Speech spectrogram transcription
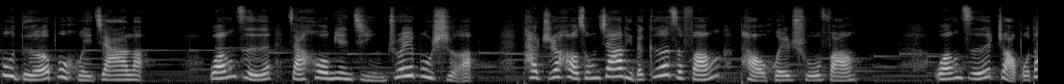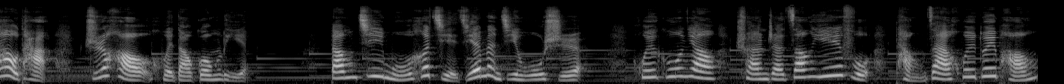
不得不回家了。王子在后面紧追不舍，他只好从家里的鸽子房跑回厨房。王子找不到他，只好回到宫里。当继母和姐姐们进屋时，灰姑娘穿着脏衣服躺在灰堆旁。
